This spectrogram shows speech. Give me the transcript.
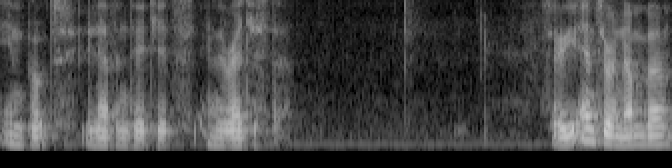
input, 11 digits in the register. So you enter a number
